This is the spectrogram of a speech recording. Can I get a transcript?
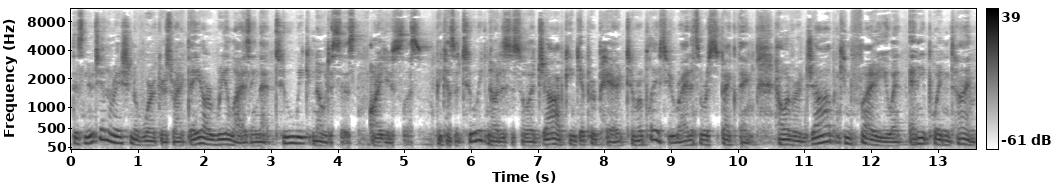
This new generation of workers, right, they are realizing that two week notices are useless because a two week notice is so a job can get prepared to replace you, right? It's a respect thing. However, a job can fire you at any point in time.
